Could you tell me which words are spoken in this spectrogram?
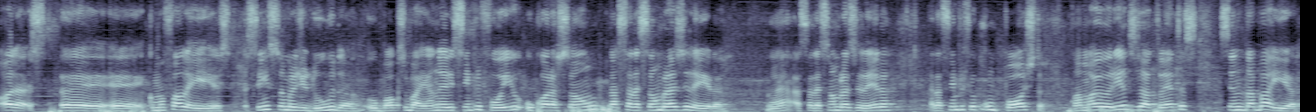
Olha, é, é, como eu falei, sem sombra de dúvida, o boxe baiano ele sempre foi o coração da seleção brasileira. Né? A seleção brasileira ela sempre foi composta com a maioria dos atletas sendo da Bahia.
